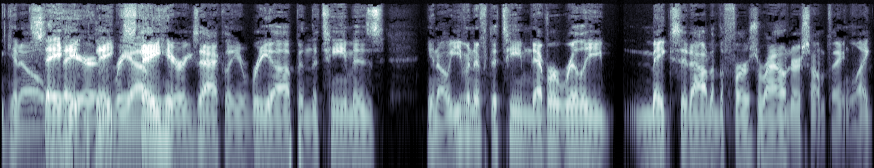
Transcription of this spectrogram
you know Stay they, here they re-up. stay here exactly and re up, and the team is, you know, even if the team never really makes it out of the first round or something, like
